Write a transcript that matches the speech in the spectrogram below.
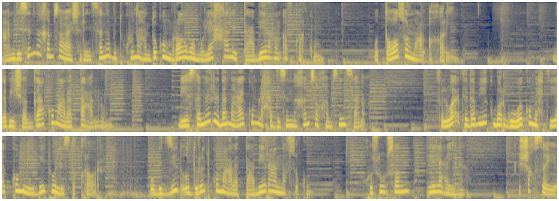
عند سن 25 سنة بتكون عندكم رغبة ملحة للتعبير عن أفكاركم والتواصل مع الآخرين. ده بيشجعكم على التعلم. بيستمر ده معاكم لحد سن 55 سنة. في الوقت ده بيكبر جواكم احتياجكم للبيت والاستقرار وبتزيد قدرتكم على التعبير عن نفسكم خصوصا للعيلة. الشخصية.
